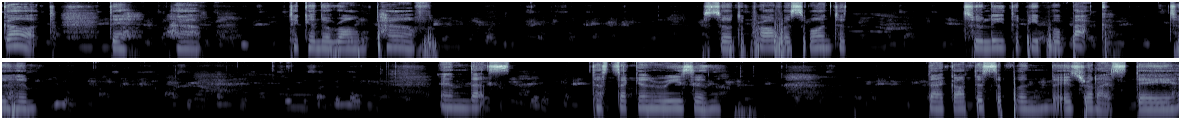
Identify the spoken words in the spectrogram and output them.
God, they have taken the wrong path. So, the prophets wanted to lead the people back to Him. And that's the second reason that God disciplined the Israelites. They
